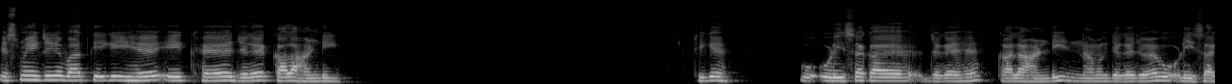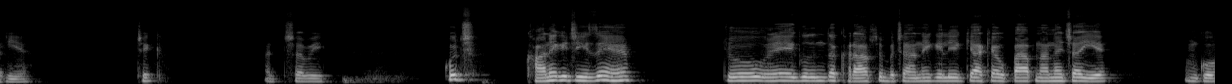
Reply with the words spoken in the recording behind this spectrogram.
इसमें एक जगह बात कही गई है, एक है जगह कालाहांडी। ठीक है? वो उड़ीसा का जगह है, कालाहांडी नामक जगह जो है, वो उड़ीसा की है। ठीक? अच्छा भाई। कुछ खाने की चीज़ें हैं, जो उन्हें एक दो दिन तक ख़राब से बचाने के लिए क्या क्या उपाय अपनाने चाहिए उनको?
